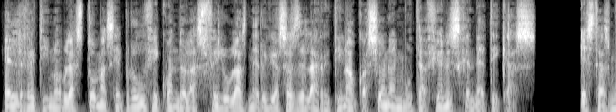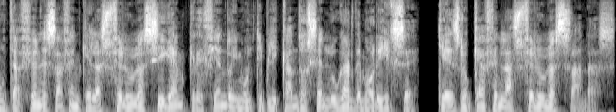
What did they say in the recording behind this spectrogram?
El retinoblastoma se produce cuando las células nerviosas de la retina ocasionan mutaciones genéticas. Estas mutaciones hacen que las células sigan creciendo y multiplicándose en lugar de morirse, que es lo que hacen las células sanas.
